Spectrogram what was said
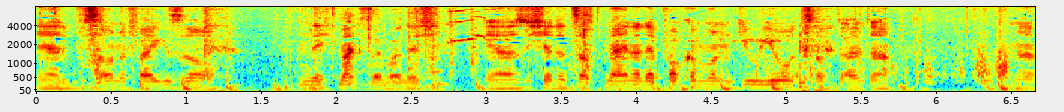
Ja, du bist auch eine feige Sau. Nee, ich mag's aber nicht. Ja, sicher, das sagt mir einer, der Pokémon und Yu-Gi-Oh! zockt, Alter. Ne?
